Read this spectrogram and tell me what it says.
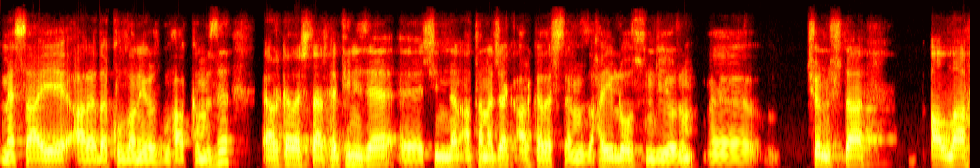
mesai arada kullanıyoruz bu hakkımızı. Arkadaşlar hepinize e, şimdiden atanacak arkadaşlarımıza hayırlı olsun diyorum. E, sonuçta Allah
